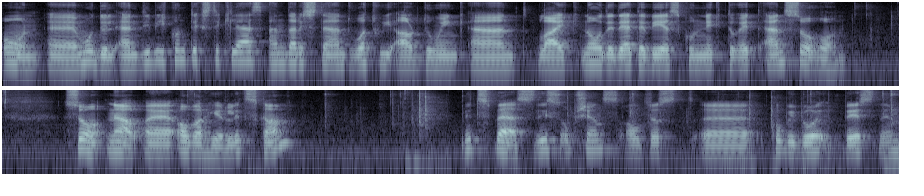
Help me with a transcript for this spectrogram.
own uh, model and db context class understand what we are doing and like know the database connect to it and so on. So now uh, over here let's come let's pass these options i'll just uh, copy paste them.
